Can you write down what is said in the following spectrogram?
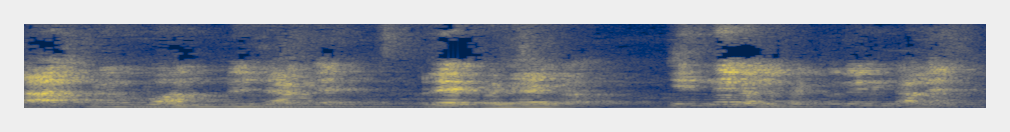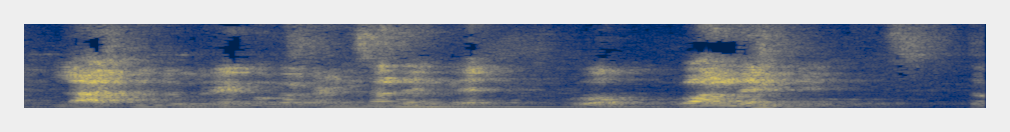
लास्ट में वन पे जाके ब्रेक हो जाएगा। जितने का जो फैक्टोरियल निकालें लास्ट में जो ब्रेक होगा कंडीशन देंगे, वो वन देंगे। तो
